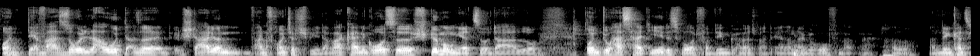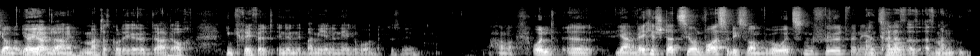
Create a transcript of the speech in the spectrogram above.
Und der war so laut, also das Stadion war ein Freundschaftsspiel, da war keine große Stimmung jetzt so da, so. Und du hast halt jedes Wort von dem gehört, was er dann da gerufen hat, ne? Also, an den kannst du dich auch noch gut Ja, ja, klar. ne? Mannschaftskollege, der hat auch in Krefeld in den, bei mir in der Nähe gewohnt. Deswegen. Hammer. Und, äh, ja, welche Station, wo hast du dich so am wohlsten gefühlt, wenn Man kann so das, also, also man,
